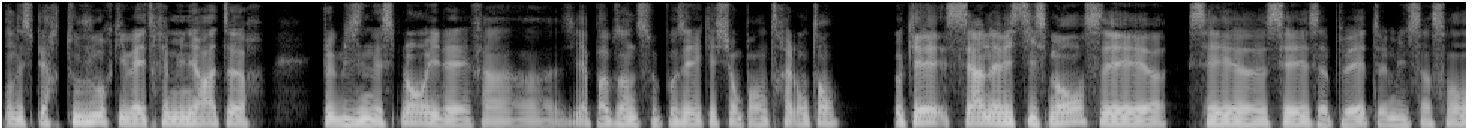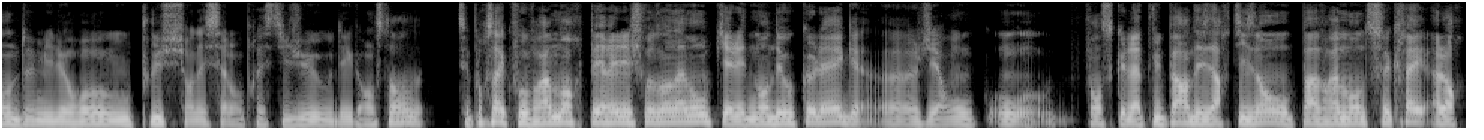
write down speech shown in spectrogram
on espère toujours qu'il va être rémunérateur. Le business plan, il est, enfin, il n'y a pas besoin de se poser les questions pendant très longtemps. Ok, c'est un investissement, c'est euh, c'est euh, c'est ça peut être 1500, 2000 euros ou plus sur des salons prestigieux ou des grands stands. C'est pour ça qu'il faut vraiment repérer les choses en amont, puis aller demander aux collègues. Euh, je on, on, pense que la plupart des artisans ont pas vraiment de secret. Alors,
